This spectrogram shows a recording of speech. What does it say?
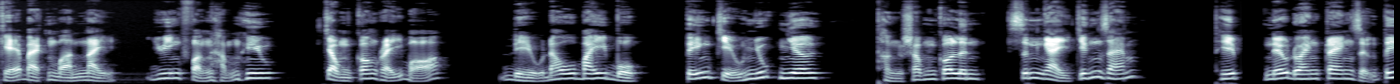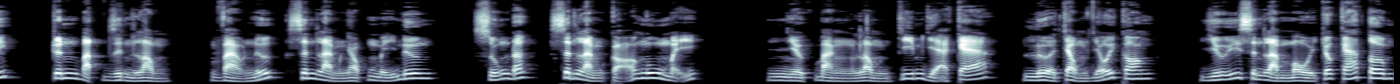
kẻ bạc mệnh này, duyên phận hẩm hiu, chồng con rẫy bỏ, điều đâu bay buộc tiếng chịu nhút nhơ. Thần sông có linh, xin ngày chứng giám. Thiếp, nếu đoan trang giữ tiết trinh bạch dình lòng, vào nước xin làm ngọc mỹ nương, xuống đất xin làm cỏ ngu mỹ. Nhược bằng lòng chim dạ cá, lừa chồng dối con, dưới xin làm mồi cho cá tôm,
